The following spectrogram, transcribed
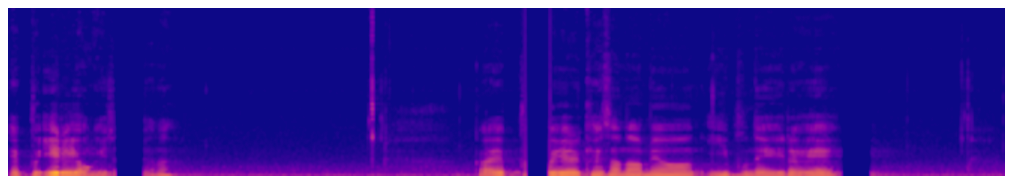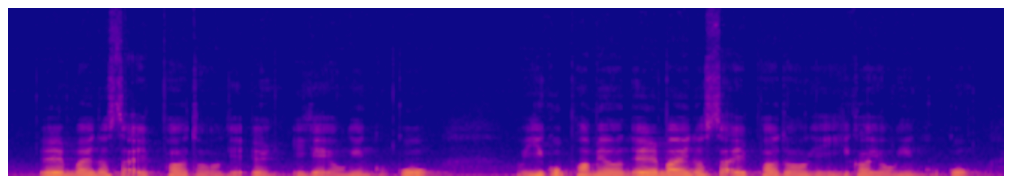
f1이 0이잖아. 그러니까 f1 계산하면 2분의 1에 1 마이너스 알파 더하기 1 이게 0인 거고 2 곱하면 1 마이너스 알파 더하기 2가 0인 거고 자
